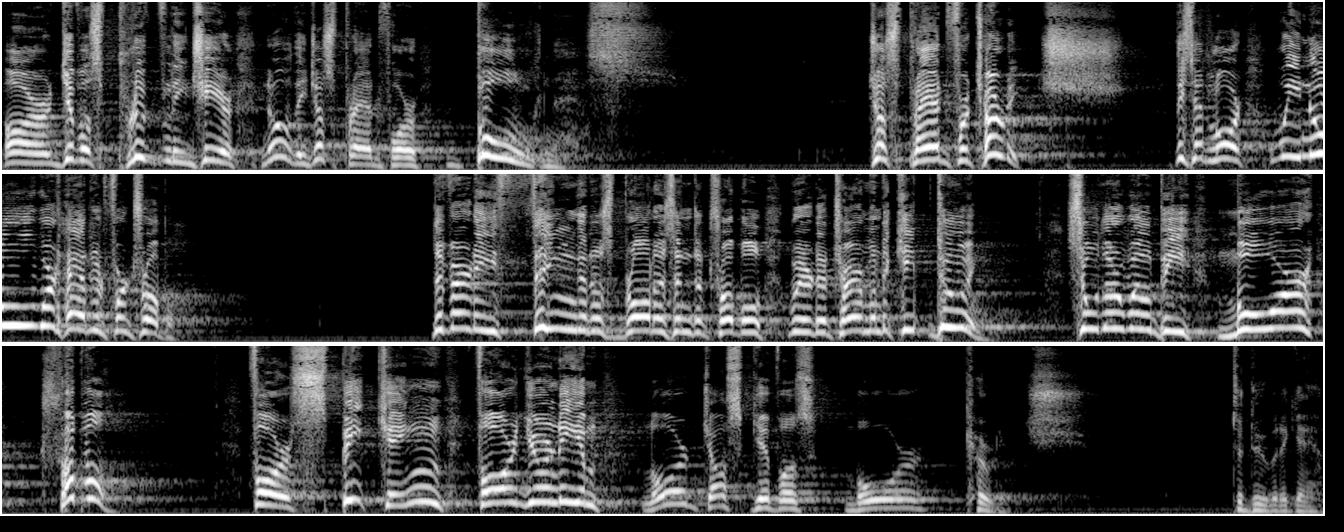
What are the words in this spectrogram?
or give us privilege here. No, they just prayed for boldness, just prayed for courage. They said, Lord, we know we're headed for trouble. The very thing that has brought us into trouble, we're determined to keep doing. So there will be more trouble for speaking for your name. Lord, just give us more courage to do it again.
